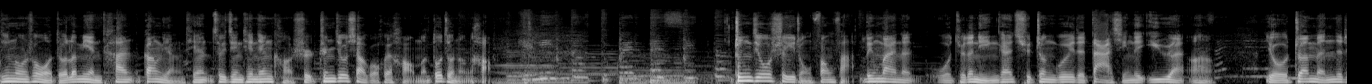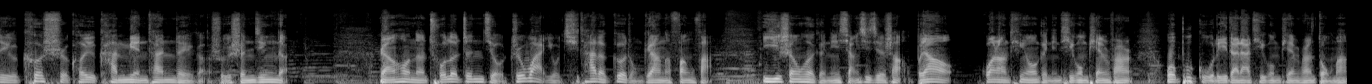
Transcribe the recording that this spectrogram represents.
听众说：“我得了面瘫，刚两天，最近天天考试，针灸效果会好吗？多久能好？”针灸是一种方法，另外呢，我觉得你应该去正规的大型的医院啊，有专门的这个科室可以看面瘫，这个属于神经的。然后呢，除了针灸之外，有其他的各种各样的方法，医生会给您详细介绍，不要。光让听友给您提供偏方，我不鼓励大家提供偏方，懂吗？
